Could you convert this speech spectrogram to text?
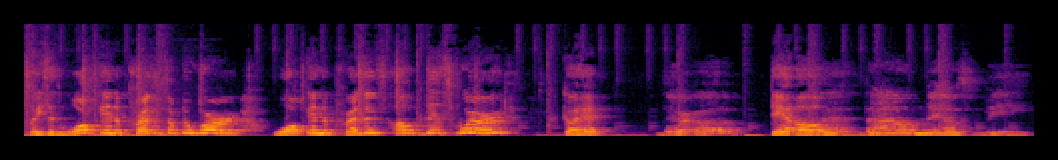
So he says, walk in the presence of the word. Walk in the presence of this word. Go ahead. Thereof, Thereof, that thou mayest be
